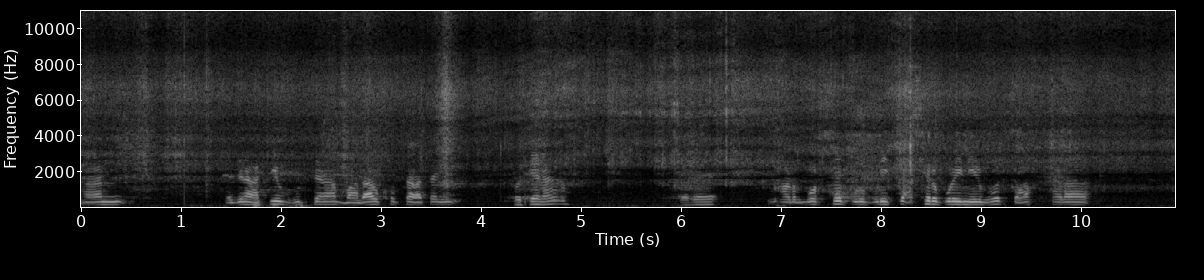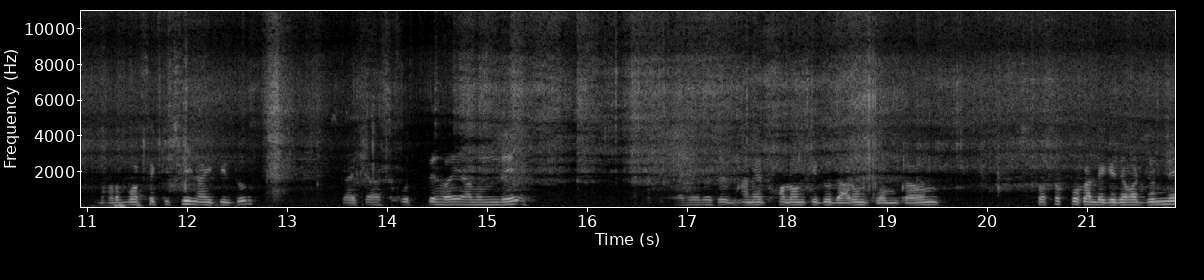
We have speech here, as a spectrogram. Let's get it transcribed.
ধান ওই জন্য আটিও ঘুরছে না, বাঁধাও খুব তাড়াতাড়ি হচ্ছে না। তবে ভারতবর্ষে পুরোপুরি চাষের উপরেই নির্ভর। চাষ ছাড়া ভারতবর্ষে কিছুই নাই কিন্তু। তাই চাষ করতে হয় আনন্দে। এবছর ধানের ফলন কিন্তু দারুণ কম, কারণ শোষক পোকা লেগে যাওয়ার জন্যে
